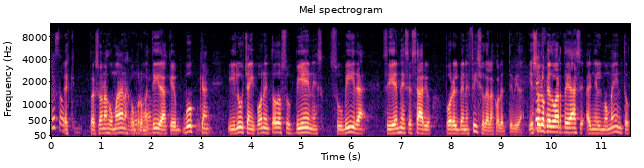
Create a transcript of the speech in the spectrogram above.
¿Qué son? Es personas humanas comprometidas que buscan y luchan y ponen todos sus bienes, su vida, si es necesario, por el beneficio de la colectividad. Y eso es lo que Duarte hace en el momento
